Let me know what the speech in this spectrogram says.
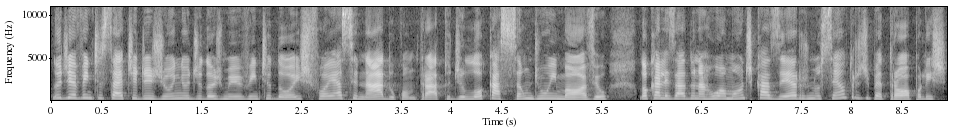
No dia 27 de junho de 2022, foi assinado o contrato de locação de um imóvel localizado na rua Monte Caseiros, no centro de Petrópolis,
